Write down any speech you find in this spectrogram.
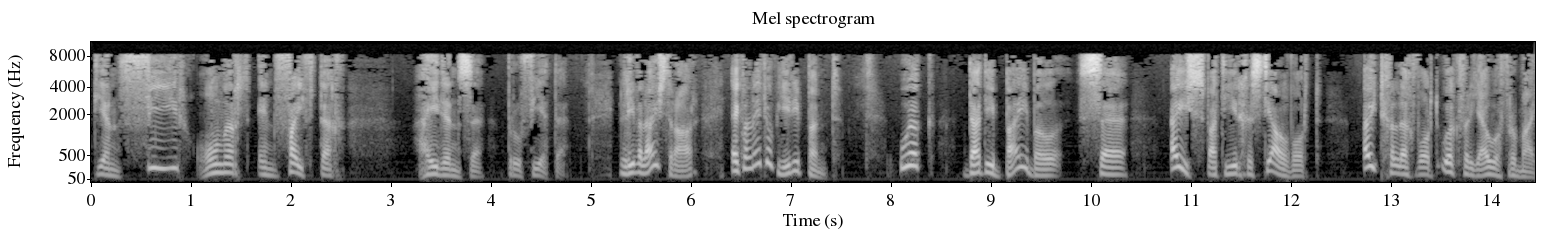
teen 450 heidense profete. Liewe luisteraar, ek wil net op hierdie punt ook dat die Bybel se eis wat hier gestel word uitgelig word ook vir jou en vir my.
